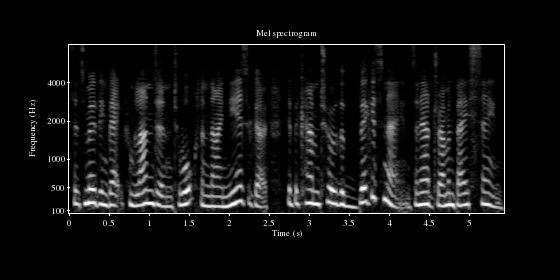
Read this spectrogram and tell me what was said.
Since moving back from London to Auckland nine years ago, they've become two of the biggest names in our drum and bass scene.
